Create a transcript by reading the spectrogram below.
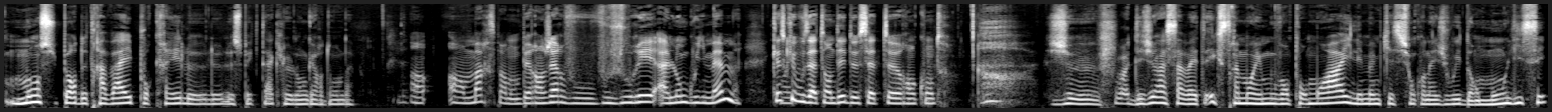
mon support de travail pour créer le, le spectacle Longueur d'onde en mars, pardon, Bérangère, vous, vous jouerez à Longwy même. Qu'est-ce que vous attendez de cette euh, rencontre? Oh déjà, ça va être extrêmement émouvant pour moi. Il est même question qu'on aille jouer dans mon lycée,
